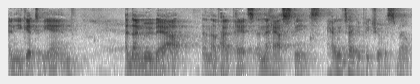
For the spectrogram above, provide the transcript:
and you get to the end, and they move out, and they've had pets, and the house stinks. How do you take a picture of a smell?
